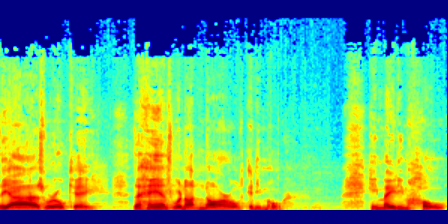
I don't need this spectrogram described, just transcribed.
the eyes were okay, the hands were not gnarled anymore. He made him whole.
